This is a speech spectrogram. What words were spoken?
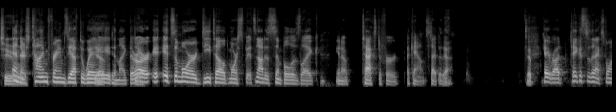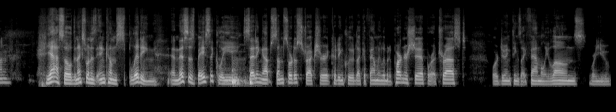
to. and there's time frames you have to wait and like there Yeah. are it, it's a more detailed more sp- it's not as simple as like you know tax deferred accounts type of thing Yeah. Yep. okay rod take us to the next one Yeah. So the next one is income splitting. And this is basically Mm. setting up some sort of structure. It could include like a family limited partnership or a trust or doing things like family loans where you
